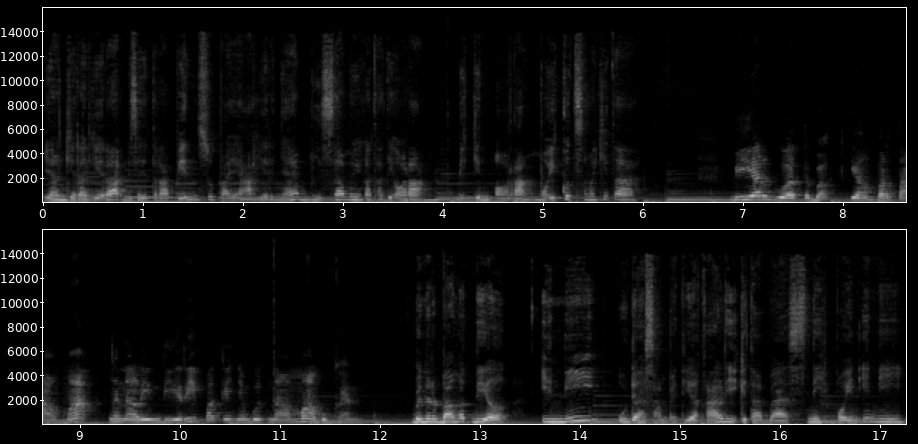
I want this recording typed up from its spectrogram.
yang kira-kira bisa diterapin supaya akhirnya bisa mengikat hati orang, bikin orang mau ikut sama kita. Biar gua tebak. Yang pertama, ngenalin diri pakai nyebut nama bukan? Bener banget deal. Ini udah sampai tiga kali kita bahas nih poin ini.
